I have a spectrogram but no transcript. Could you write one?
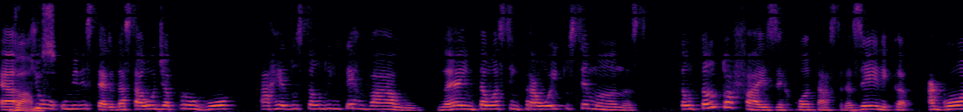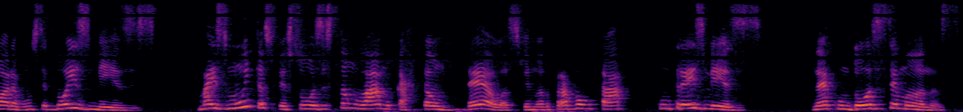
É, que o, o Ministério da Saúde aprovou a redução do intervalo, né? Então, assim, para oito semanas. Então, tanto a Pfizer quanto a AstraZeneca agora vão ser dois meses mas muitas pessoas estão lá no cartão delas, Fernando, para voltar com três meses, né, com 12 semanas.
